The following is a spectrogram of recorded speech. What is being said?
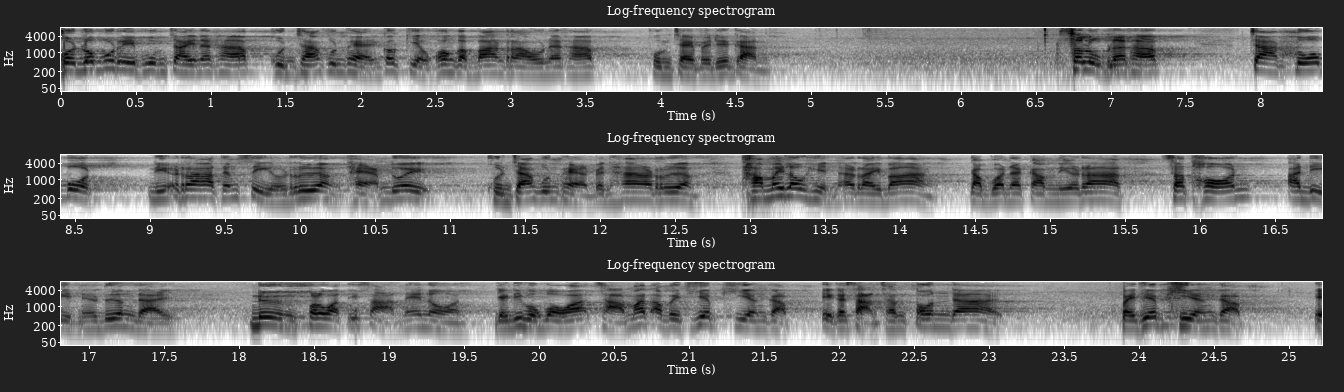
คนลบบุรีภูมิใจนะครับขุนช้างขุนแผนก็เกี่ยวข้องกับบ้านเรานะครับ ภูมิใจไปด้วยกัน สรุปแล้วครับ จากตัวบทนิราศทั้ง 4 เรื่องแถมด้วยขุนช้างขุนแผนเป็น 5 เรื่องทำให้เราเห็นอะไรบ้าง กับวรรณกรรมนิราศสะท้อนอดีตในเรื่องใด หนึ่งประวัติศาสตร์แน่นอน อย่างที่ผมบอกว่าสามารถเอาไปเทียบเคียงกับเอกสารชั้นต้นได้ ไปเทียบเคียงกับเอ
